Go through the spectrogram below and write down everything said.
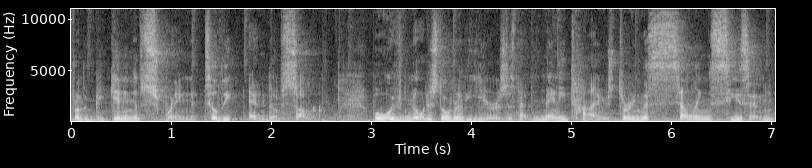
from the beginning of spring till the end of summer. But what we've noticed over the years is that many times during the selling season,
